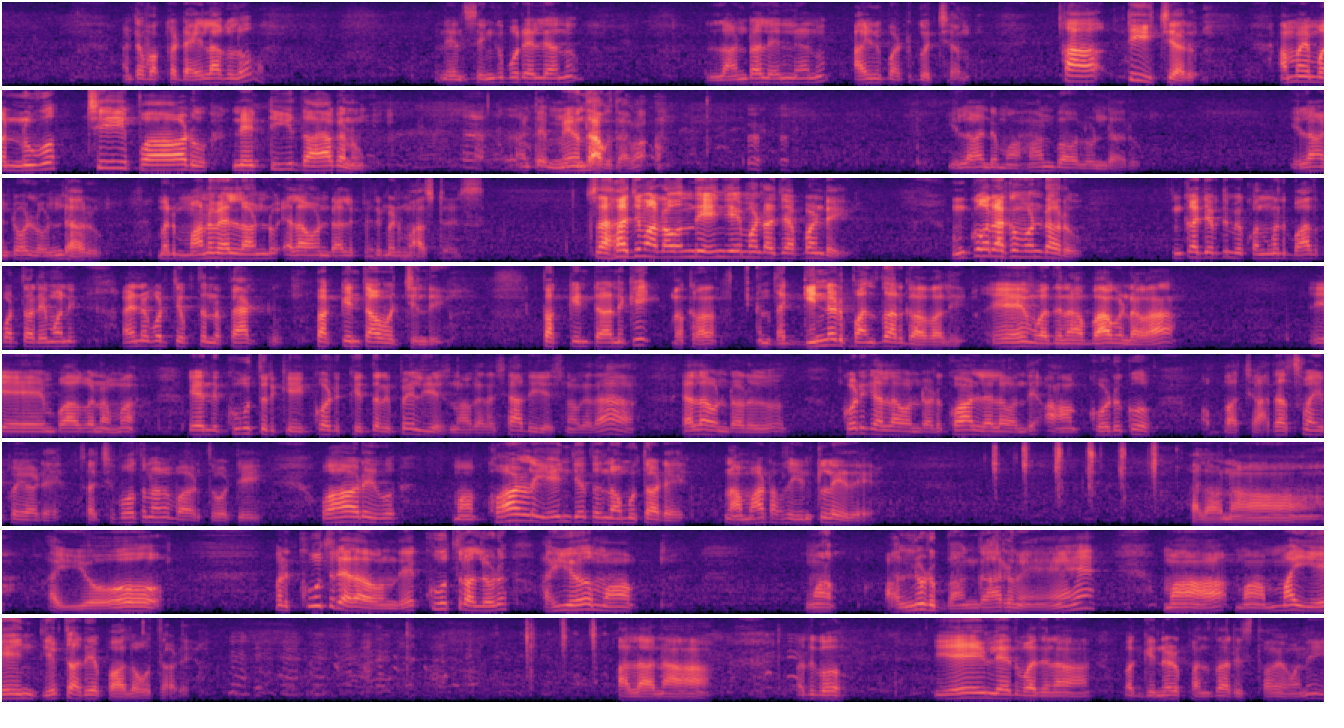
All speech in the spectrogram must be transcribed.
అంటే ఒక్క డైలాగులో నేను సింగపూర్ వెళ్ళాను లండన్ వెళ్ళాను ఆయన పట్టుకొచ్చాను. కా టీ ఇచ్చారు. అమ్మాయి మరి నువ్వు? చీ పాడు నేను టీ తాగను. అంటే మేము తాగుతామా? ఇలాంటి మహానుభావులు ఉండారు. ఇలాంటి వాళ్ళు ఉండారు. మరి మనం ఎలా ఎలా ఉండాలి పిరమిడ్ మాస్టర్స్? సహజం అలా ఉంది ఏం చేయమంటారు చెప్పండి? ఇంకో రకం ఉంటారు ఇంకా చెప్తే మీరు కొంతమంది బాధపడతారేమో అని ఆయన కూడా చెప్తున్న ఫ్యాక్ట్ పక్కింటా వచ్చింది. పక్కింటానికి ఒక ఇంత గిన్నెడు పంచదారు కావాలి. ఏం వదినా బాగుండవా? ఏం బాగున్నామ్మా ఏంది కూతురికి కొడుకు ఇద్దరికి పెళ్ళి చేసినావు కదా షాదీ చేసినావు కదా? ఎలా ఉంటాడు కొడుకు ఎలా ఉన్నాడు కోళ్ళు ఎలా ఉంది? ఆ కొడుకు అబ్బా చాదస్సం అయిపోయాడే. చచ్చిపోతున్నాను వాడితోటి. వాడు మా కాళ్ళు ఏం చేస్తే నమ్ముతాడే. నా మాట అసలు ఇంట్లేదే అలానా అయ్యో! మరి కూతురు ఎలా ఉంది? కూతురు అల్లుడు అయ్యో మా మా అల్లుడు బంగారమే. మా మా అమ్మాయి ఏం చెప్తే అదే ఫాలో అవుతాడు అలానా అదిగో ఏం లేదు వదిన మా గిన్నెడు పంచదార ఇస్తామేమని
